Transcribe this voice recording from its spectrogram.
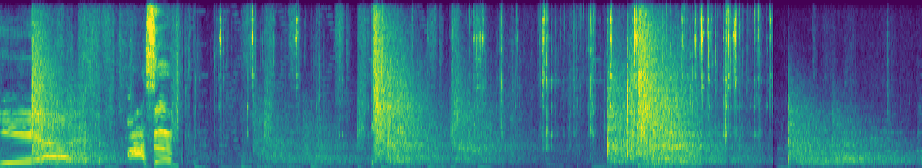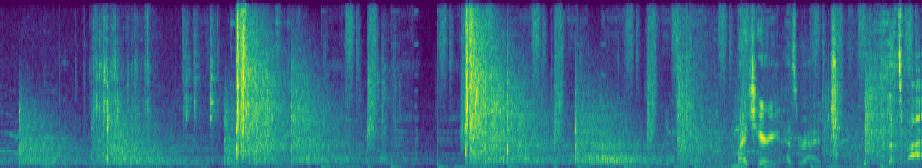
Yeah. awesome. My chariot has arrived. That's right.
